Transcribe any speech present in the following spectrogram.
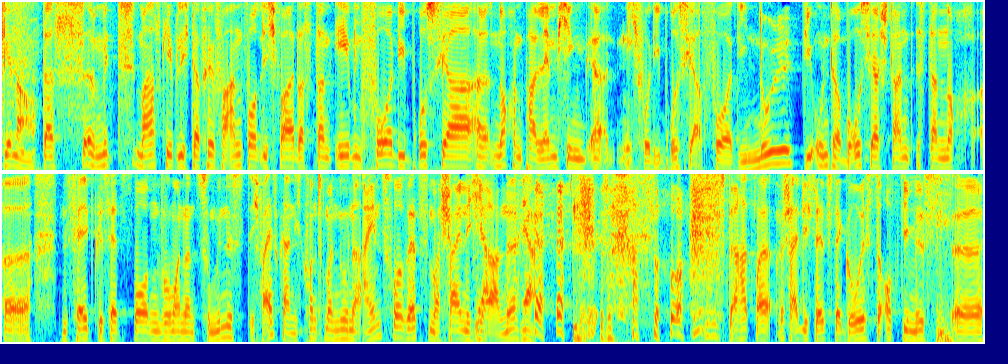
Genau. Das äh, mit maßgeblich dafür verantwortlich war, dass dann eben vor die Borussia äh, noch ein paar Lämpchen, äh, nicht vor die Borussia, vor die Null, die unter Borussia stand, ist dann noch äh, ein Feld gesetzt worden, wo man dann zumindest, ich weiß gar nicht, konnte man nur eine 1 vorsetzen? Wahrscheinlich ja, ja ne? Ja. also, da hat wahrscheinlich selbst der größte Optimist äh,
